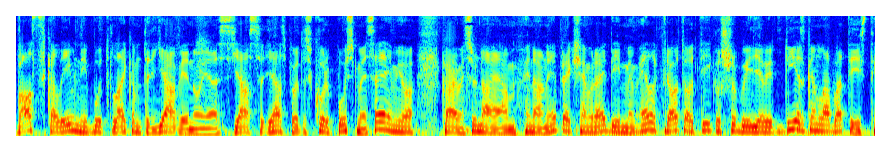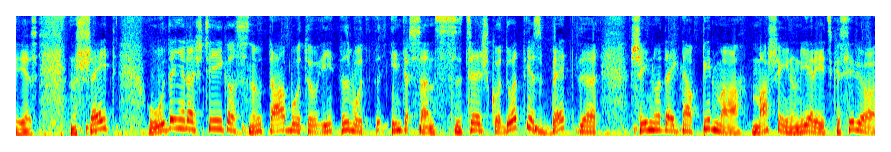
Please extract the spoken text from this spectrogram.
valsts kā līmenī būtu laikam jāvienojās, jās, jāsaprot, uz kuru pusi mēs ejam. Jo, kā jau mēs runājām vienā no iepriekšējiem raidījumiem, elektroautorāta tīkls šobrīd jau ir diezgan labi attīstījies. Nu, šeit ūdeņraža tīkls, nu, būtu, tas būtu interesants ceļš, ko doties, bet šī noteikti nav pirmā mašīna un ierīce, kas ir. Jo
